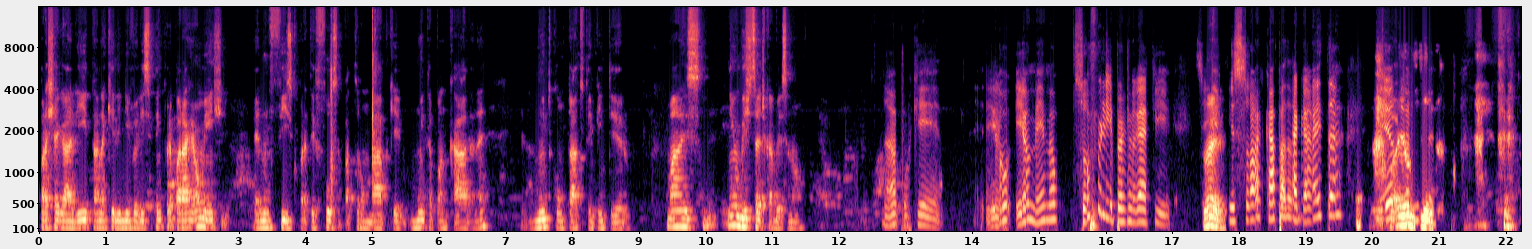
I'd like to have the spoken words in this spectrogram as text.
para chegar ali, tá naquele nível ali, você tem que preparar realmente é, no físico para ter força, para trombar, porque muita pancada, né? Muito contato o tempo inteiro. Mas nenhum bicho de sete cabeças, não. Não, porque eu, eu mesmo eu sofri para jogar aqui. E só a capa da gaita. Meu eu céu.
